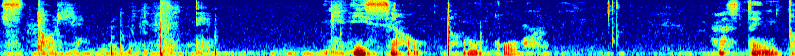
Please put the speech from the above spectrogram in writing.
historia de Minisao Hasta entonces.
